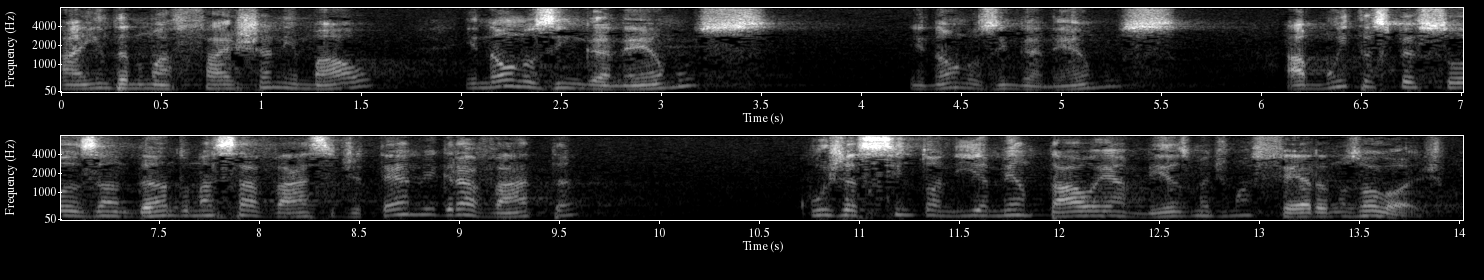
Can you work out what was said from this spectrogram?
ainda numa faixa animal, e não nos enganemos, e não nos enganemos, há muitas pessoas andando na savassi de terno e gravata, cuja sintonia mental é a mesma de uma fera no zoológico.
